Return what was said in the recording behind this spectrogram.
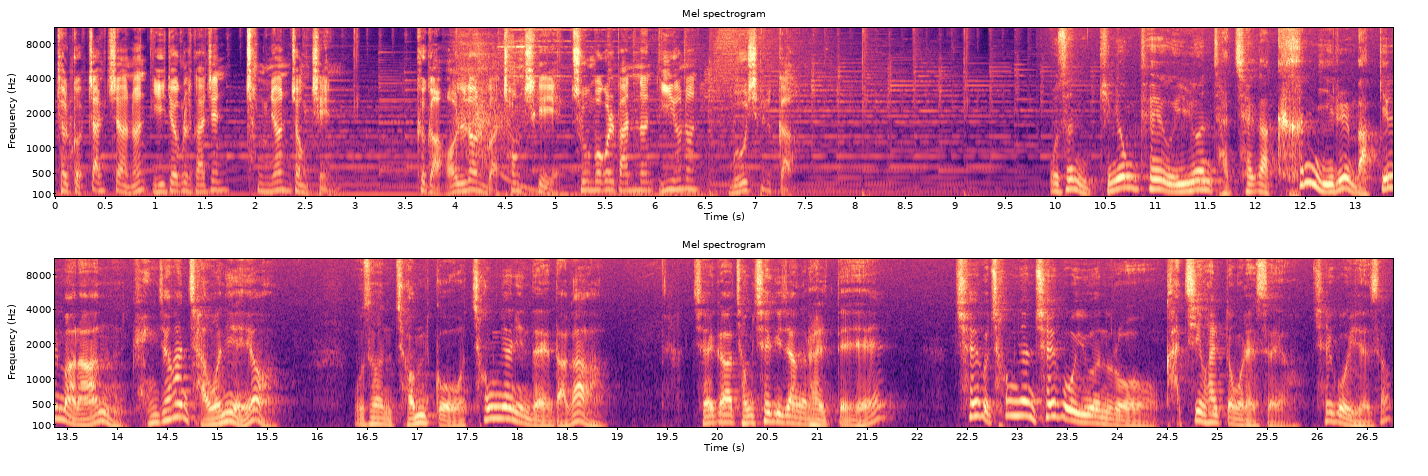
결코 짧지 않은 이력을 가진 청년 정치인. 그가 언론과 정치계에 주목을 받는 이유는 무엇일까? 우선 김용태 의원 자체가 큰 일을 맡길 만한 굉장한 자원이에요. 우선 젊고 청년인데다가 제가 정책위장을 할 때에 최고 청년 최고위원으로 같이 활동을 했어요. 최고위에서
